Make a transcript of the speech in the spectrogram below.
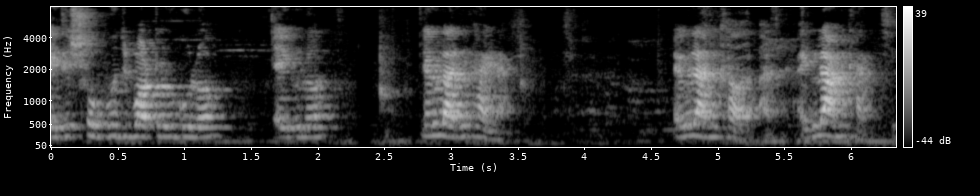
এই যে সবুজ মটরগুলো এইগুলো যেগুলো আদি খায় না। এগুলো আমি খাওয়া এগুলো আমি খাচ্ছি।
